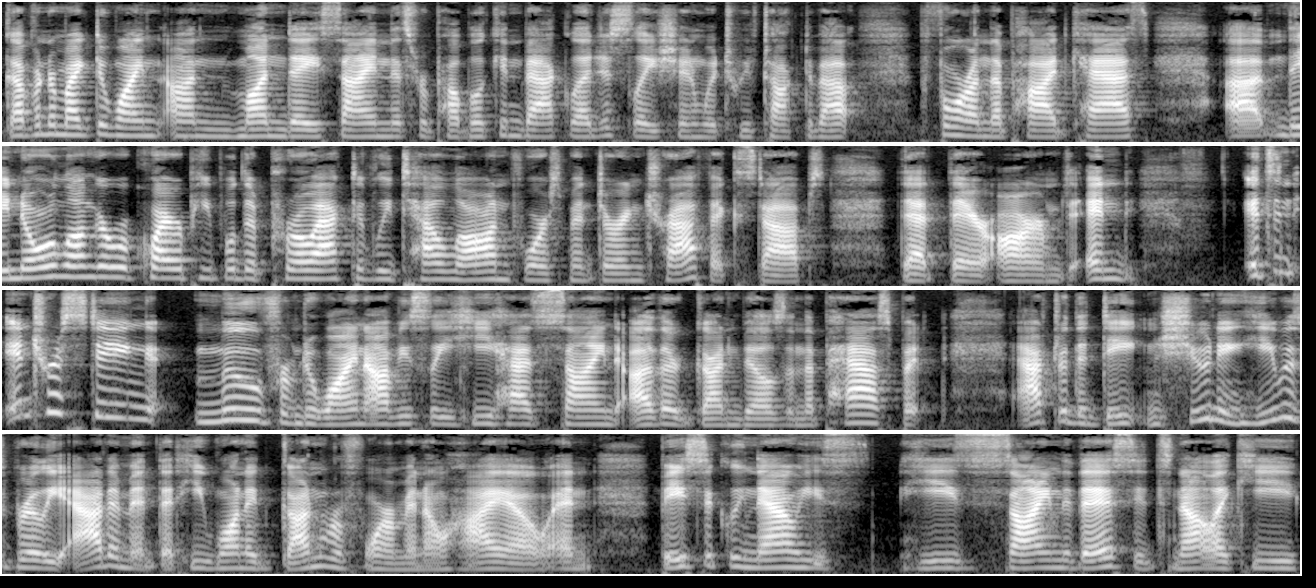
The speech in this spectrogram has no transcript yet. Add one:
Governor Mike DeWine on Monday signed this Republican backed legislation, which we've talked about before on the podcast. Um, they no longer require people to proactively tell law enforcement during traffic stops that they're armed. And it's an interesting move from DeWine. Obviously, he has signed other gun bills in the past, but after the Dayton shooting, he was really adamant that he wanted gun reform in Ohio. And basically now he's he's signed this. It's not like he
